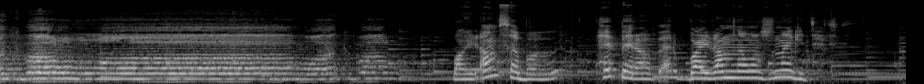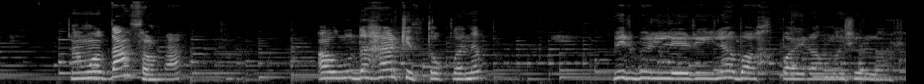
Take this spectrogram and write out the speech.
Ekber, Allahu Ekber. Bayram sabahı hep beraber bayram namazına gideriz. Namazdan sonra avluda herkes toplanıp birbirleriyle bak bayramlaşırlar.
